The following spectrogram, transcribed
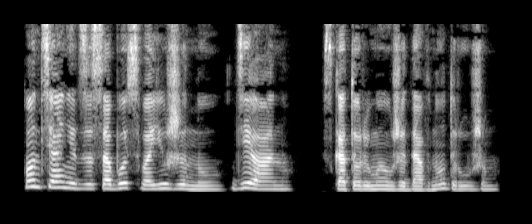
Он тянет за собой свою жену, Диану, с которой мы уже давно дружим.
